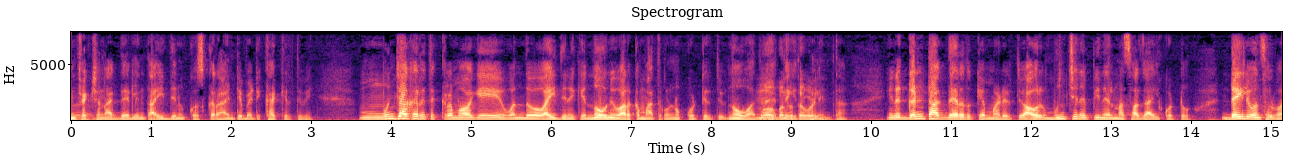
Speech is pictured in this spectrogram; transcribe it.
ಇನ್ಫೆಕ್ಷನ್ ಆಗದೆ ಇರಲಿ ಅಂತ ಐದು ದಿನಕ್ಕೋಸ್ಕರ ಆಂಟಿಬಯೋಟಿಕ್ ಹಾಕಿರ್ತೀವಿ. ಮುಂಜಾಗ್ರತೆ ಕ್ರಮವಾಗಿ ಒಂದು ಐದು ದಿನಕ್ಕೆ ನೋವು ನಿವಾರಕ ಮಾತುಗಳನ್ನು ಕೊಟ್ಟಿರ್ತೀವಿ. ನೋವಾದ್ರೆ ನೋವು ತೆಗೆದುಕೊಳ್ಳಿ ಅಂತ. ಇನ್ನು ಗಂಟಾಗದೆ ಇರೋದಕ್ಕೆ ಮಾಡಿರ್ತೀವಿ. ಅವ್ರಿಗೆ ಮುಂಚೆನೆ ಪೀನೆಲ್ ಮಸಾಜ್ ಆಯಿಲ್ ಕೊಟ್ಟು ಡೈಲಿ ಒಂದು ಸ್ವಲ್ಪ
